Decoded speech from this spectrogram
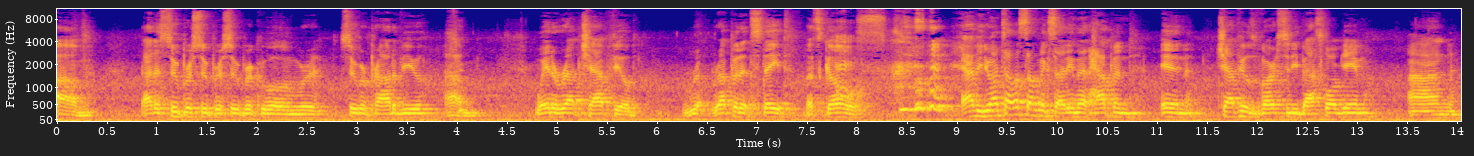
Um, that is super, super, super cool, and we're super proud of you. Um, way to rep Chatfield. Re- rep it at state. Let's go. Yes. Abbi, do you want to tell us something exciting that happened in Chatfield's varsity basketball game on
